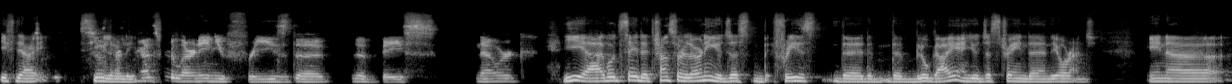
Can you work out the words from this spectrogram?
if they are similarly so transfer learning you freeze the the base network yeah i would say the transfer learning you just freeze the the, the blue guy and you just train the, the orange in uh,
